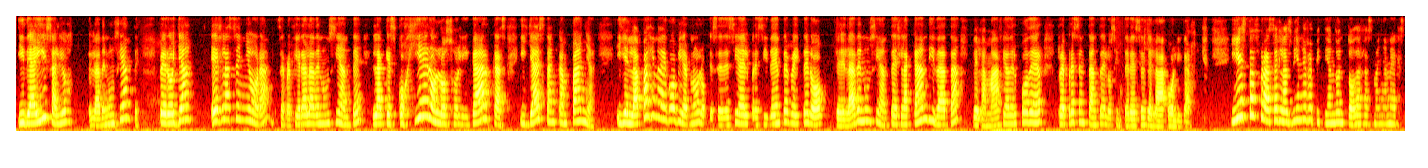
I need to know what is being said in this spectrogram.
y de ahí salió la denunciante. Pero ya es la señora, se refiere a la denunciante, la que escogieron los oligarcas y ya está en campaña. Y en la página de gobierno, lo que se decía, el presidente reiteró que la denunciante es la candidata de la mafia del poder, representante de los intereses de la oligarquía. Y estas frases las viene repitiendo en todas las mañaneras.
